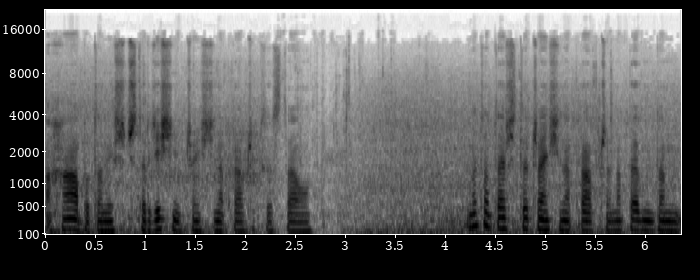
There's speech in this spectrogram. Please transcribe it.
Aha, bo tam jeszcze 40 części naprawczych zostało. No to też te części naprawcze, na pewno tam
